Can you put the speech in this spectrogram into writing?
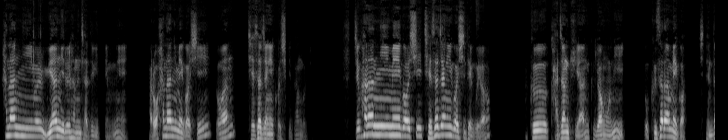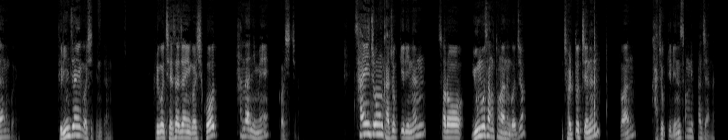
하나님을 위한 일을 하는 자들이기 때문에 바로 하나님의 것이 또한 제사장의 것이기도 한 거죠. 즉 하나님의 것이 제사장의 것이 되고요. 그 가장 귀한 그 영혼이 또 그 사람의 것이 된다는 거예요. 드린 자의 것이 된다는 거예요. 그리고 제사장의 것이 곧 하나님의 것이죠. 사이 좋은 가족끼리는 서로 유무상통하는 거죠. 절도죄는 또한 가족끼리는 성립하지 않아요.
